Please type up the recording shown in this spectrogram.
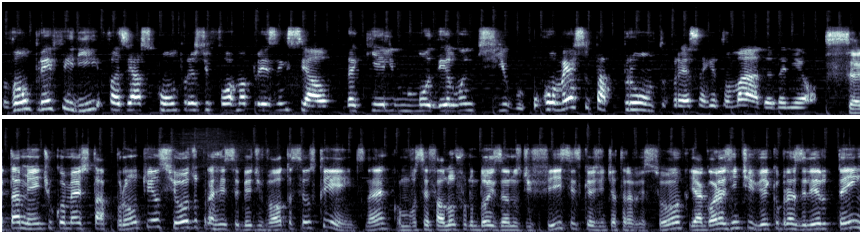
vão preferir fazer as compras de forma presencial daquele modelo antigo. O comércio está pronto para essa retomada, Daniel? Certamente o comércio está pronto e ansioso para receber de volta seus clientes, né? Como você falou, foram dois anos difíceis que a gente atravessou e agora a gente vê que o brasileiro tem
